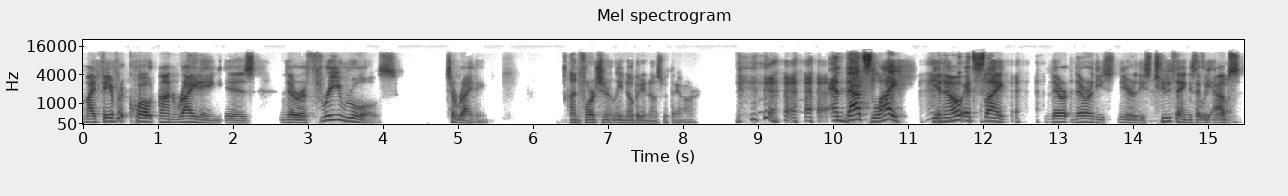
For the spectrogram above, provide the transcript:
my favorite quote on writing is there are three rules to writing. Unfortunately nobody knows what they are. And that's life you know? It's like there there are these there are these two things that we abs-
